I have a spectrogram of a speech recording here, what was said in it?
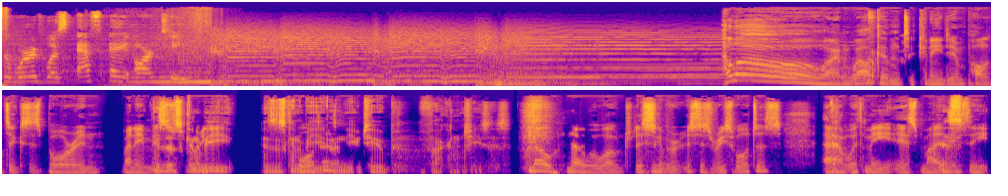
The word was F A R T. Hello and welcome to Canadian Politics is Boring. My name is. Is this going to be? Is this going to be on YouTube? Fucking Jesus! No, no, it won't. This is gonna be, this is Reese Waters. Uh, with me is my Yes. is the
